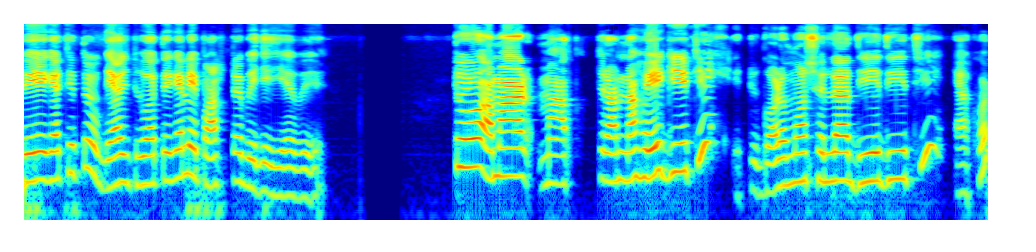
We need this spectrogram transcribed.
হয়ে গেছে তো। গ্যাস ধোয়াতে গেলে পাঁচটা বেজে যাবে। তো আমার মাছ রান্না হয়ে গিয়েছে, একটু গরম মশলা দিয়ে দিয়েছি, এখন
